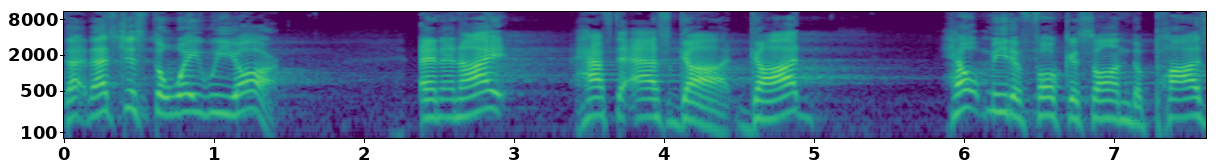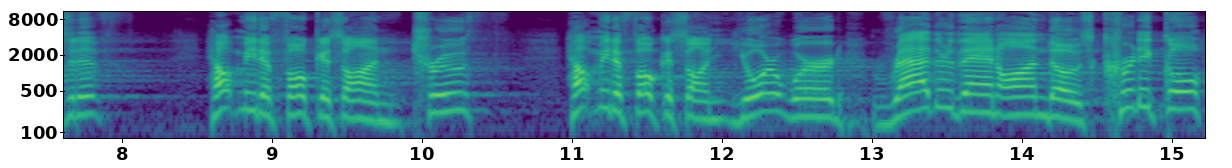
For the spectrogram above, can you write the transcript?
That, that's just the way we are. And, and I have to ask God, God, help me to focus on the positive, help me to focus on truth, help me to focus on your word rather than on those critical,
